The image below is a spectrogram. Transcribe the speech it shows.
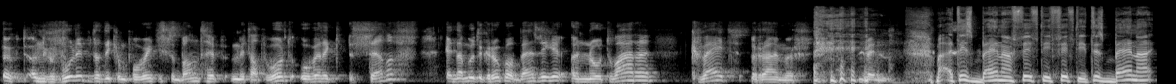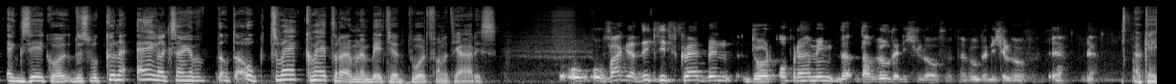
een gevoel heb dat ik een poëtische band heb met dat woord, hoewel ik zelf, en dat moet ik er ook wel bij zeggen, een notoire kwijtruimer ben. Maar het is bijna 50-50. Het is bijna ex aequo. Dus we kunnen eigenlijk zeggen dat, dat ook twee kwijtruimen een beetje het woord van het jaar is. Hoe, vaak dat ik iets kwijt ben door opruiming, dat, dat wilde niet geloven. Dat wilde niet geloven, ja. ja. Oké,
